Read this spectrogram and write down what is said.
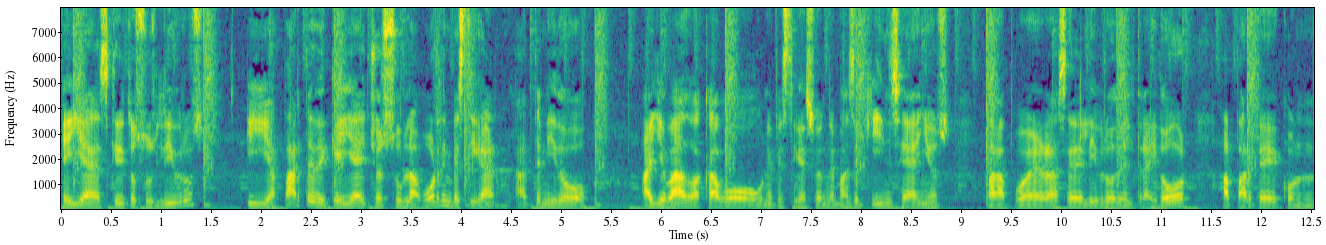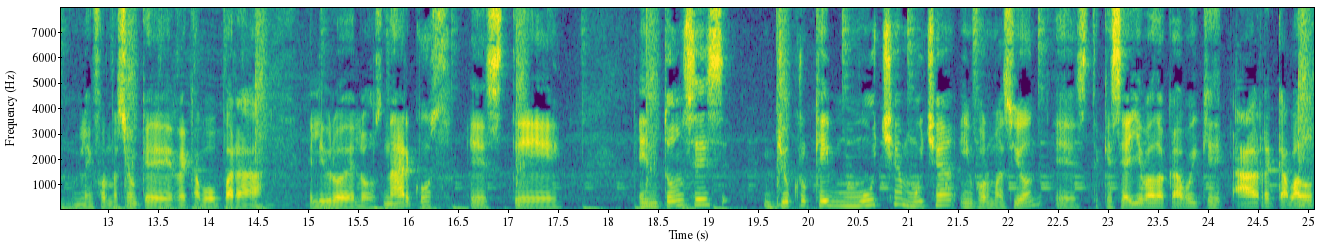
ella ha escrito sus libros y aparte de que ella ha hecho su labor de investigar, ha tenido, ha llevado a cabo una investigación de más de 15 años para poder hacer el libro del traidor, aparte con la información que recabó para el libro de los narcos. Este, entonces, yo creo que hay mucha, mucha información este, que se ha llevado a cabo y que ha recabado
